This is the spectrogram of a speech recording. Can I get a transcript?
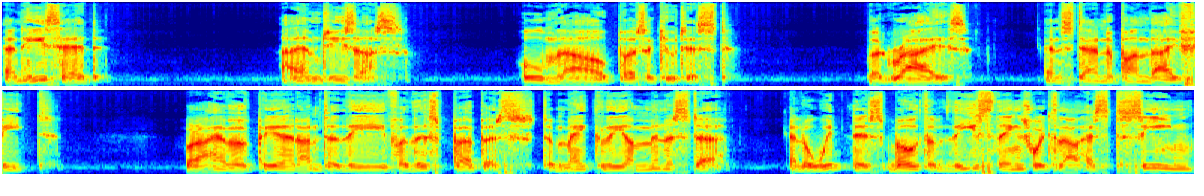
And he said, I am Jesus, whom thou persecutest. But rise, and stand upon thy feet for I have appeared unto thee for this purpose, to make thee a minister, and a witness both of these things which thou hast seen,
